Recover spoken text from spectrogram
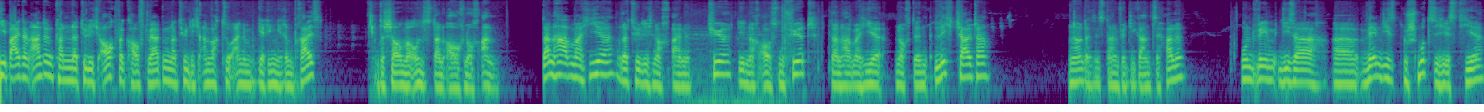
Die beiden anderen können natürlich auch verkauft werden, natürlich einfach zu einem geringeren Preis. Das schauen wir uns dann auch noch an. Dann haben wir hier natürlich noch eine Tür, die nach außen führt. Dann haben wir hier noch den Lichtschalter. Ja, das ist dann für die ganze Halle. Und wem dieser, äh, wem dies zu schmutzig ist hier,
